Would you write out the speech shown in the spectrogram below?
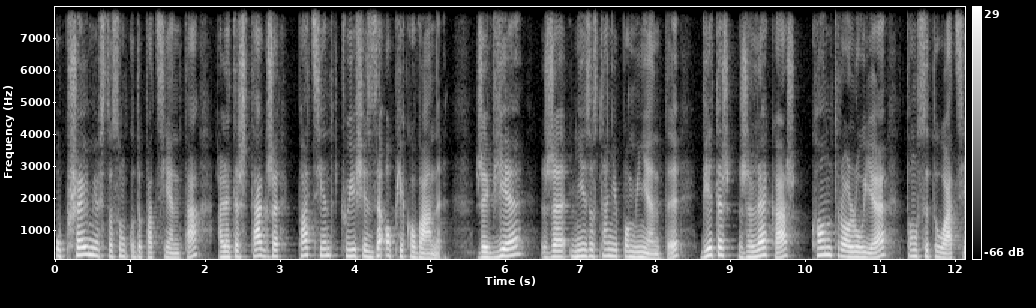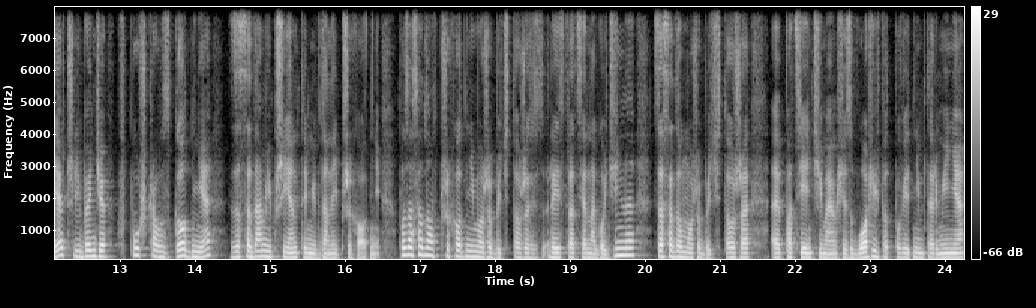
uprzejmie w stosunku do pacjenta, ale też tak, że pacjent czuje się zaopiekowany, że wie, że nie zostanie pominięty, wie też, że lekarz kontroluje tą sytuację, czyli będzie wpuszczał zgodnie z zasadami przyjętymi w danej przychodni. Bo zasadą w przychodni może być to, że jest rejestracja na godziny, zasadą może być to, że e, pacjenci mają się zgłosić w odpowiednim terminie,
